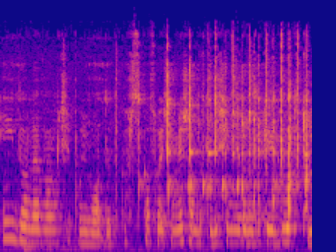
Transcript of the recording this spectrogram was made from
i dolewam ciepłej wody. Tylko wszystko, słuchajcie, mieszam, bo wtedy się nie robią takie glutki.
